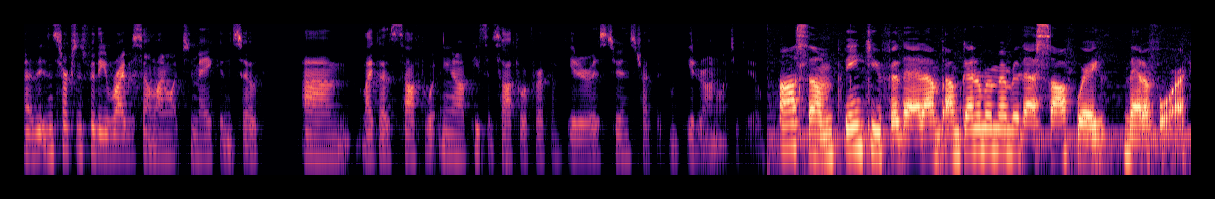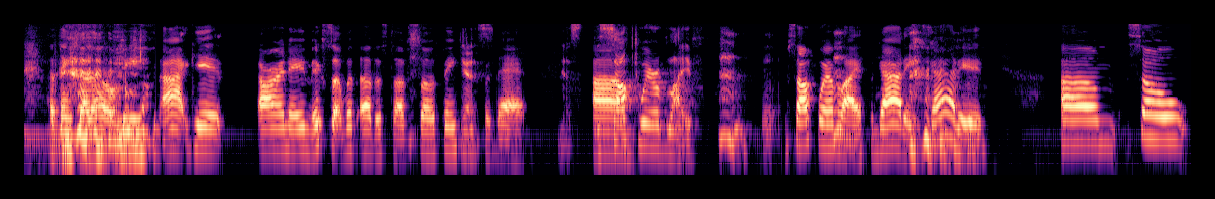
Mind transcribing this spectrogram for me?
uh, the instructions for the ribosome on what to make. And so, um, like a software, you know, a piece of software for a computer is to instruct the computer on what to do. Awesome, thank you for that. I'm I'm gonna remember that software metaphor. I think that'll help me not get RNA mixed up with other stuff. So thank yes. you for that. Yes, the um, software of life. software of life. Got it. Got it. Um, so,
